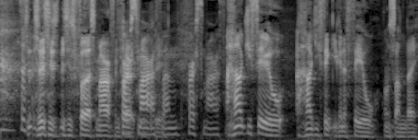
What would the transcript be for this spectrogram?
so, so this is this is first marathon. First territory for you. marathon. First marathon. How do you feel? How do you think you're going to feel on Sunday?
